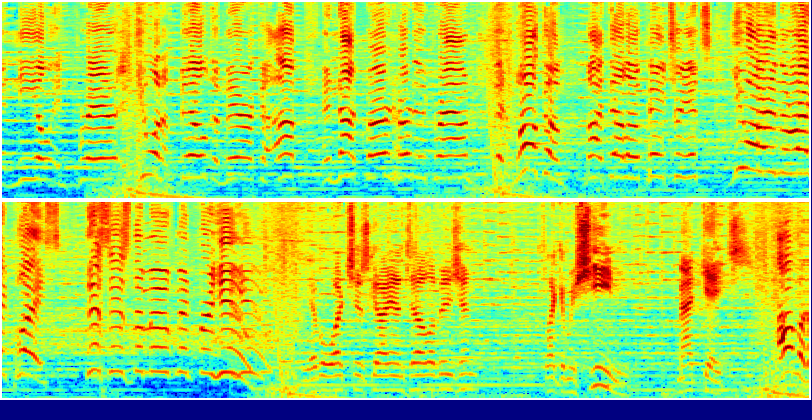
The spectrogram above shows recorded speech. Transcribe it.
and kneel in prayer, if you want to build America up and not burn her to the ground, then welcome, my fellow patriots. You are in the right place. This is the movement for you. You ever watch this guy on television? It's like a machine. Matt Gaetz. I'm a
